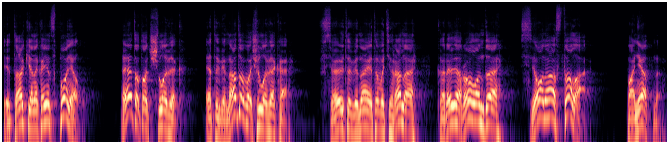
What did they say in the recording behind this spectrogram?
Итак, я наконец понял. Это тот человек. Это вина того человека. Всё это вина этого тирана, короля Роланда, Сиона Астала. Понятно.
